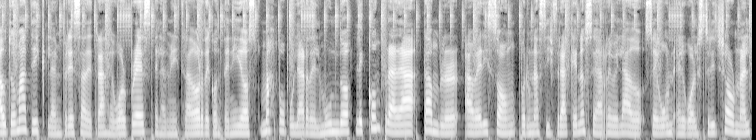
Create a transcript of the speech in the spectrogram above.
Automatic, la empresa detrás de WordPress, el administrador de contenidos más popular del mundo, le comprará Tumblr a Verizon por una cifra que no se ha revelado según el Wall Street Journal,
